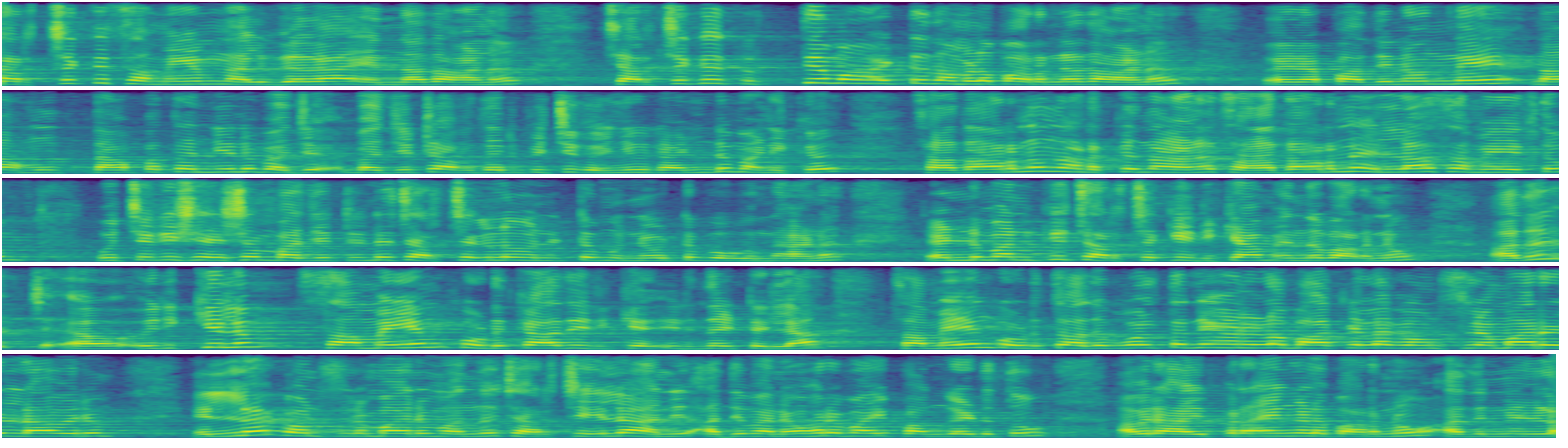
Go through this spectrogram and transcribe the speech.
ചർച്ചയ്ക്ക് സമയം നൽകുക എന്നതാണ്. ചർച്ചയ്ക്ക് കൃത്യമായിട്ട് നമ്മൾ പറഞ്ഞതാണ്. പതിനൊന്ന് നാൽപ്പത്തഞ്ചിന് ബജ ബജറ്റ് അവതരിപ്പിച്ച് കഴിഞ്ഞു. രണ്ട് മണിക്ക് സാധാരണ നടക്കുന്നതാണ് സാധാരണ സാധാരണ എല്ലാ സമയത്തും ഉച്ചയ്ക്ക് ശേഷം ബജറ്റിന്റെ ചർച്ചകൾ മുന്നിട്ട് മുന്നോട്ട് പോകുന്നതാണ്. രണ്ട് മണിക്ക് ചർച്ചയ്ക്ക് ഇരിക്കാം എന്ന് പറഞ്ഞു. അത് ഒരിക്കലും സമയം കൊടുക്കാതെ ഇരുന്നിട്ടില്ല. സമയം കൊടുത്തു. അതുപോലെ തന്നെയാണുള്ള ബാക്കിയുള്ള കൗൺസിലർമാരെല്ലാവരും എല്ലാ കൗൺസിലർമാരും വന്ന് ചർച്ചയിൽ അതിമനോഹരമായി പങ്കെടുത്തു. അവർ അഭിപ്രായങ്ങൾ പറഞ്ഞു. അതിനുള്ള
